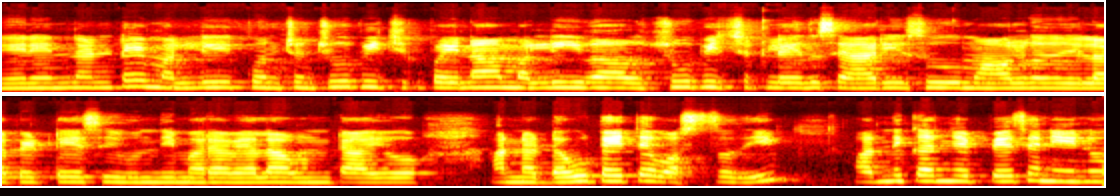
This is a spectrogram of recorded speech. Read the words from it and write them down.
నేనేంటంటే మళ్ళీ కొంచెం చూపించకపోయినా మళ్ళీ చూపించట్లేదు శారీసు మామూలుగా ఇలా పెట్టేసి ఉంది మరి అవి ఎలా ఉంటాయో అన్న డౌట్ అయితే వస్తుంది. అందుకని చెప్పేసి నేను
